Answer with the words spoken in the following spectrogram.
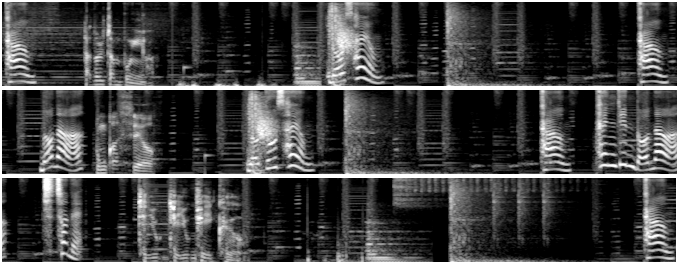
다음, 따돌짬뽕이요 너 사용. 다음, 너 나와. 돈가스요. 너도 사용. 다음, 펭귄 너 나와. 추천해. 제육 제육 페이크요 다음,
